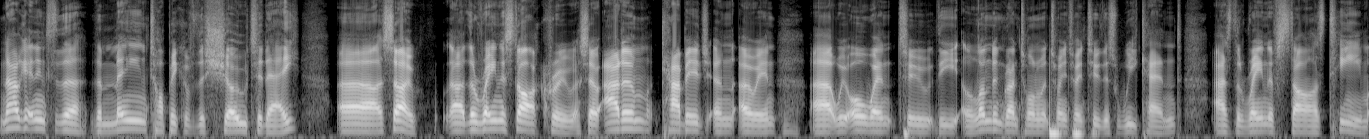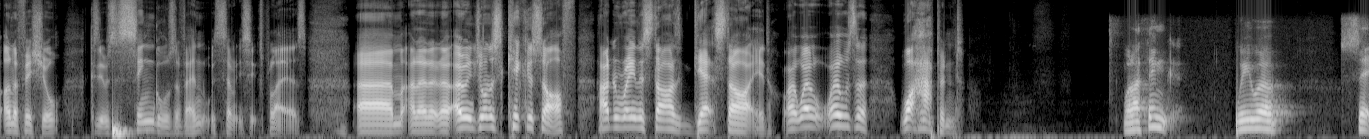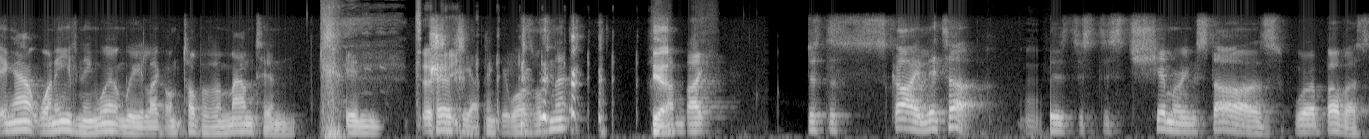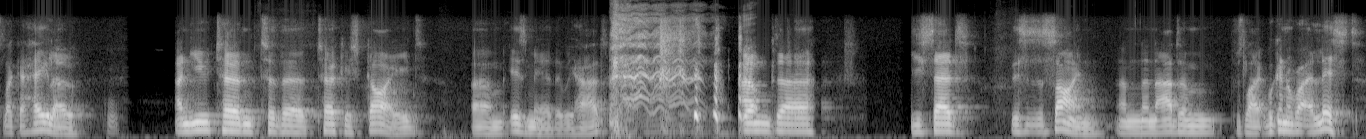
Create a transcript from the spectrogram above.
now getting into the the main topic of the show today. Uh, so uh, the Rain of Star crew. So Adam, Cabbage, and Owen, uh, we all went to the London Grand Tournament 2022 this weekend as the Rain of Stars team, unofficial, because it was a singles event with 76 players. Um, and I don't know, Owen, do you want to kick us off? How did Rain of Stars get started? Like, where, where was the what happened? Well, I think we were sitting out one evening, weren't we? Like on top of a mountain in Turkey. Turkey, I think it was, wasn't it? Yeah. And like, just the sky lit up. There's just this shimmering stars were above us, like a halo. And you turned to the Turkish guide, um, Izmir, that we had, and uh, you said, "This is a sign." And then Adam was like, "We're going to write a list."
